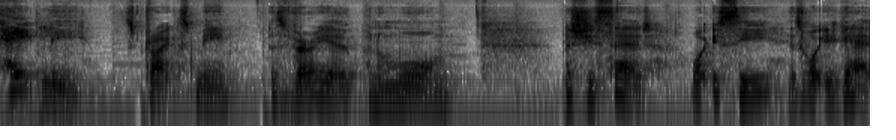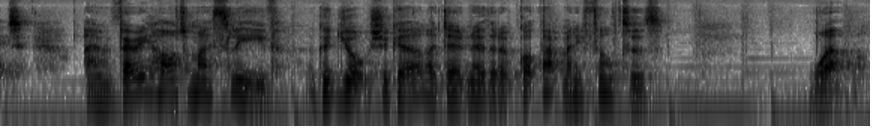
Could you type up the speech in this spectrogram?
Kate Lee strikes me as very open and warm. As she said, what you see is what you get. I'm very hard on my sleeve. A good Yorkshire girl, I don't know that I've got that many filters. Well,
